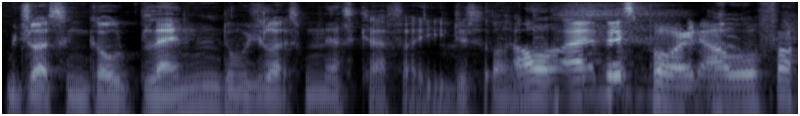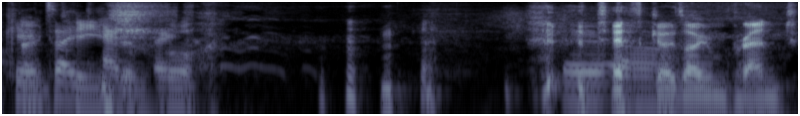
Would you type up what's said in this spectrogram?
Would you like some gold blend, or would you like some Nescafe? You decide. I'll, at this point, I will fucking Don't take tease anything. Oh, Yeah. Tesco's own brand.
